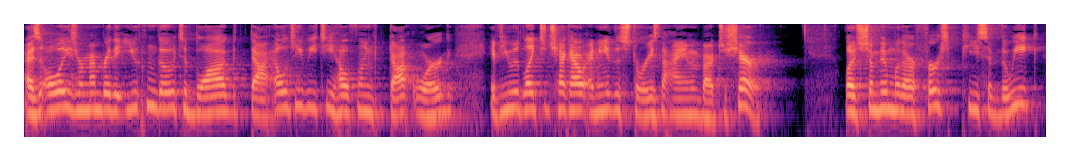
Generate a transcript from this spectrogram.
As always, remember that you can go to blog.lgbthealthlink.org if you would like to check out any of the stories that I am about to share. Let's jump in with our first piece of the week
